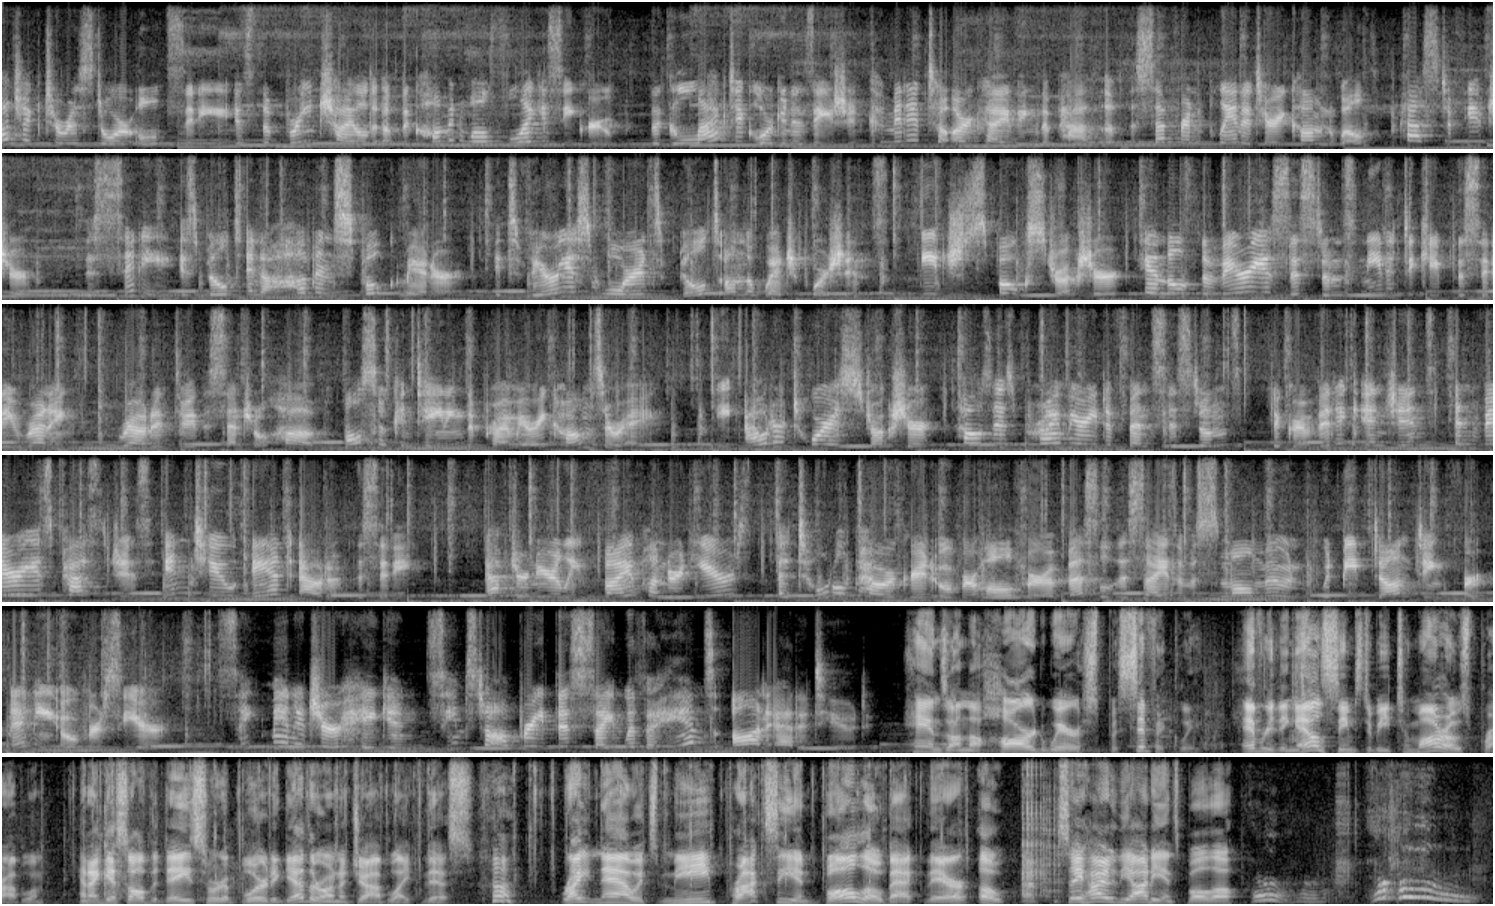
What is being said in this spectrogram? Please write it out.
The project to restore Old City is the brainchild of the Commonwealth Legacy Group, the galactic organization committed to archiving the path of the Sephron Planetary Commonwealth past to future. The city is built in a hub and spoke manner, its various wards built on the wedge portions. Each spoke structure handles the various systems needed to keep the city running, routed through the central hub, also containing the primary comms array. The outer torus structure houses primary defense systems, the gravitic engines, and various passages into and out of the city. After nearly 500 years, a total power grid overhaul for a vessel the size of a small moon would be daunting for any overseer. Site manager Hagen seems to operate this site with a hands on attitude. Hands on the hardware specifically. Everything else seems to be tomorrow's problem. And I guess all the days sort of blur together on a job like this. Huh. Right now, it's me, Proxy, and Bolo back there. Oh, uh, say hi to the audience, Bolo.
